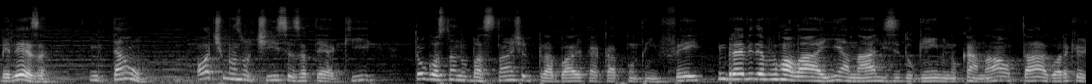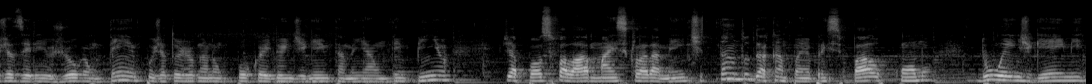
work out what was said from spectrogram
Beleza? Então, ótimas notícias até aqui. Estou gostando bastante do trabalho que a Capcom tem feito. Em breve devo rolar aí análise do game no canal, tá? Agora que eu já zerei o jogo há um tempo, já estou jogando um pouco aí do indie game também há um tempinho, já posso falar mais claramente tanto da campanha principal como do endgame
